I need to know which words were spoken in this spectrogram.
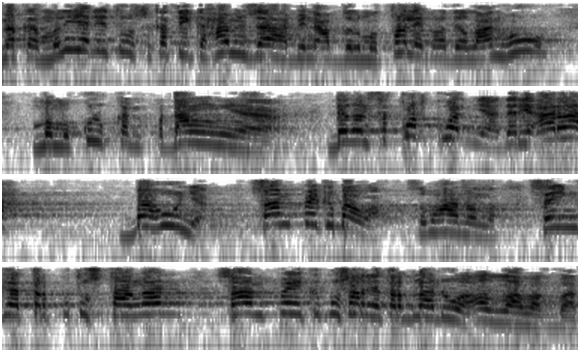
Maka melihat itu seketika Hamzah bin Abdul Muttalib radhiyallahu anhu memukulkan pedangnya dengan sekuat-kuatnya dari arah bahunya sampai ke bawah. Subhanallah. Sehingga terputus tangan sampai ke pusarnya terbelah dua. Allahu Akbar.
